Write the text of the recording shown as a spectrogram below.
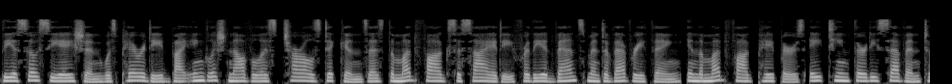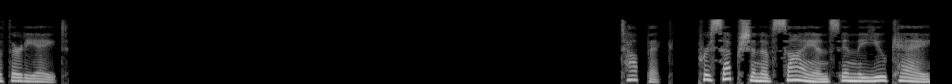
The association was parodied by English novelist Charles Dickens as the Mudfog Society for the Advancement of Everything in the Mudfog Papers 1837 to 38. Topic: Perception of science in the UK.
